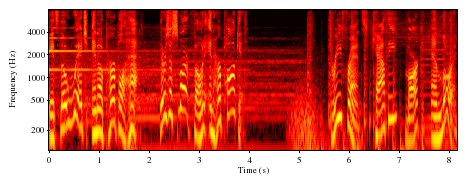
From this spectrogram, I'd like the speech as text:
It's the witch in a purple hat. There's a smartphone in her pocket. Three friends, Kathy, Mark, and Lauren,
